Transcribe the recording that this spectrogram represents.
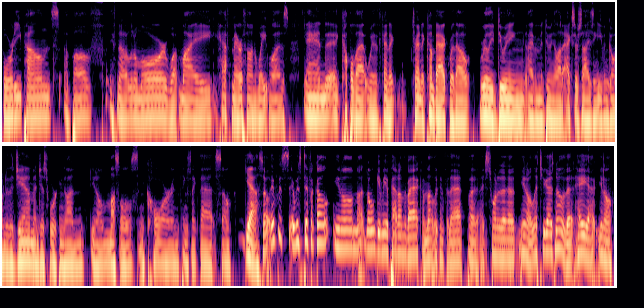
40 pounds above, if not a little more, what my half marathon weight was. And couple that with kind of trying to come back without really doing, I haven't been doing a lot of exercising, even going to the gym and just working on, you know, muscles and core and things like that. So, yeah, so it was, it was difficult. You know, I'm not, don't give me a pat on the back. I'm not looking for that. But I just wanted to, you know, let you guys know that, hey, uh, you know,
